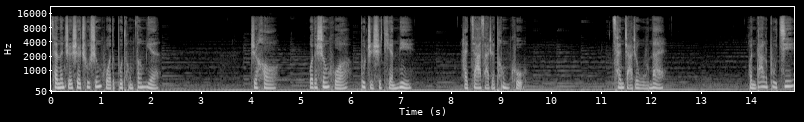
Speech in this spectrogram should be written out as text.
才能折射出生活的不同方面。之后，我的生活。不只是甜蜜，还夹杂着痛苦，掺杂着无奈，混搭了不羁。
